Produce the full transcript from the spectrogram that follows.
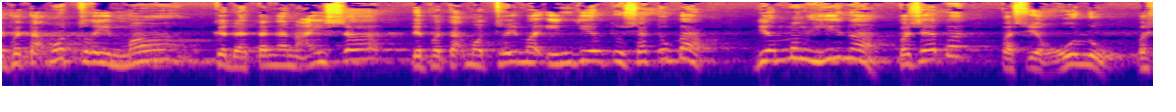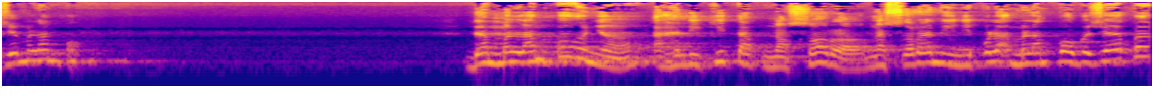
Mereka tak mau terima kedatangan Isa. Mereka tak mau terima Injil tu satu bab. Dia menghina. Pasal apa? Pasal hulu. Pasal melampau. Dan melampaunya ahli kitab Nasara, Nasrani ni pula melampau pasal apa?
